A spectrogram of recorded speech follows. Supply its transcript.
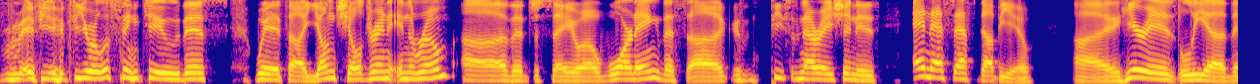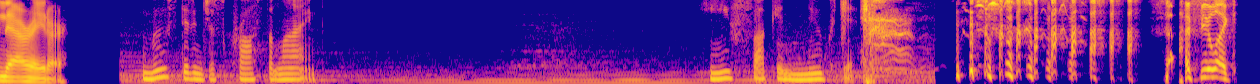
if you, if you're listening to this with, uh, young children in the room, uh, that just say, uh, warning, this, uh, piece of narration is NSFW. Uh, here is Leah, the narrator. Moose didn't just cross the line. He fucking nuked it. I feel like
